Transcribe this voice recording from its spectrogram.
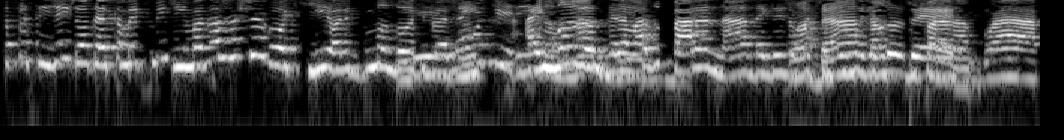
Eu falei assim, gente, Josélia tá meio sumidinha, mas ela já chegou aqui, olha, mandou aqui pra gente. querida, A irmã Josélia, lá do Paraná, da Igreja Um Batista do. Paranaguá.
